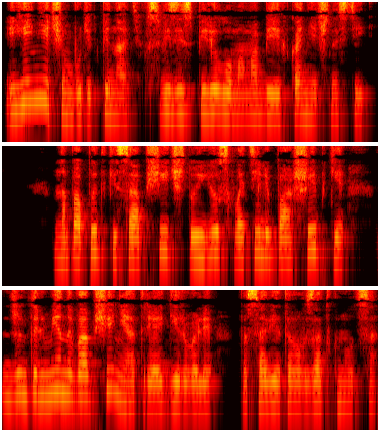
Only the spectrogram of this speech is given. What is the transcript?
и ей нечем будет пинать в связи с переломом обеих конечностей. На попытке сообщить, что ее схватили по ошибке, Джентльмены вообще не отреагировали, посоветовав заткнуться.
